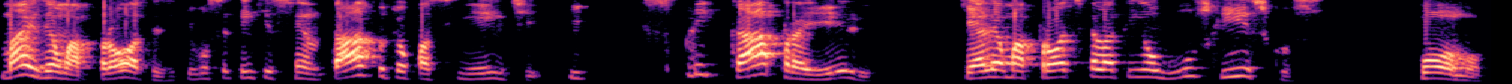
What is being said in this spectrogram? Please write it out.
Mas é uma prótese que você tem que sentar com o teu paciente e explicar para ele que ela é uma prótese que ela tem alguns riscos, como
